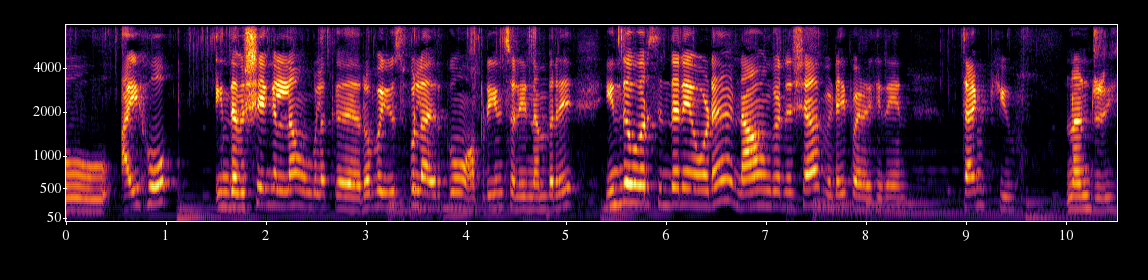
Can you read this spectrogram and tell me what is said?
ஐ ஹோப் இந்த விஷயங்கள்லாம் உங்களுக்கு ரொம்ப யூஸ்ஃபுல்லாக இருக்கும் அப்படின்னு சொல்லி நம்புகிறேன் இந்த ஒரு சிந்தனையோடு நான் உங்கள் நிஷா விடைபெறுகிறேன். தேங்க்யூ நன்றி.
